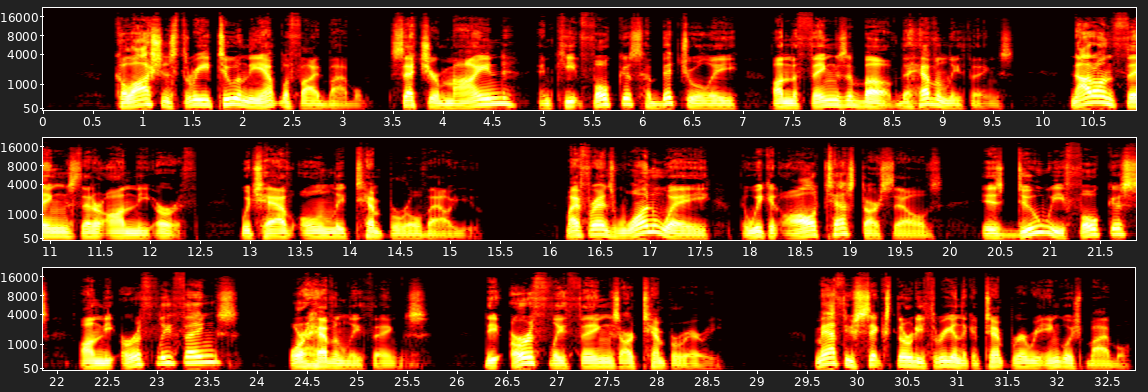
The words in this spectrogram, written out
Colossians 3 2 in the Amplified Bible. Set your mind and keep focus habitually on the things above, the heavenly things, not on things that are on the earth, which have only temporal value. My friends, one way that we can all test ourselves is do we focus on the earthly things or heavenly things? The earthly things are temporary. Matthew 6:33 in the Contemporary English Bible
